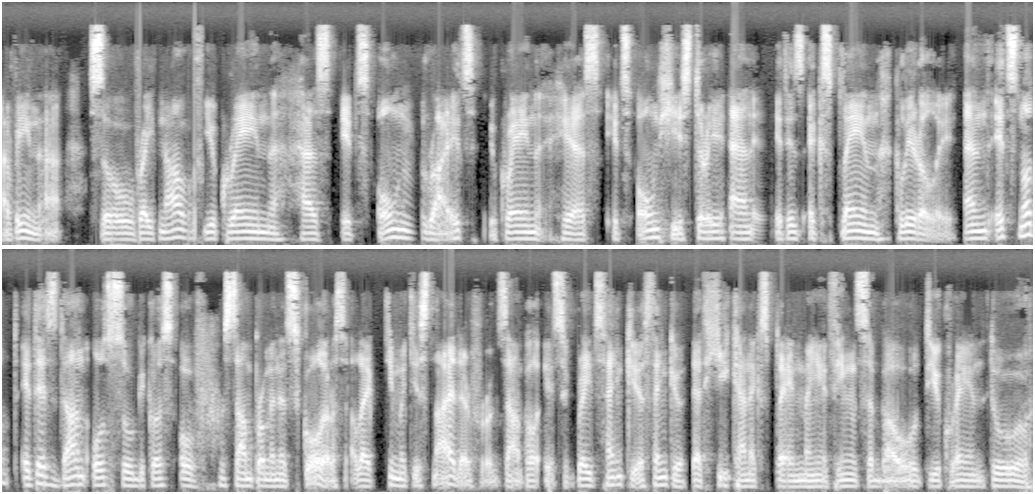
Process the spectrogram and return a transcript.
arena. So right now, Ukraine has its own rights. Ukraine has its own history and it is explained clearly. And it's not, it is done also because of some prominent scholars like Timothy Snyder, for example. It's a great thank you. Thank you that he can explain many things about Ukraine to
